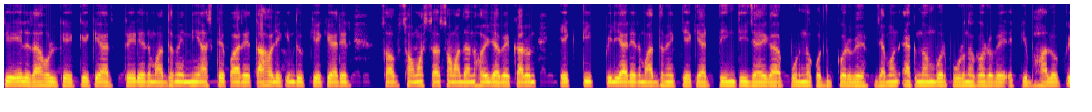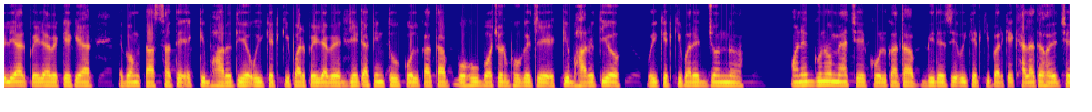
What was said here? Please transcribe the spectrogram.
কে এল রাহুলকে কে কে আর ট্রেডের মাধ্যমে নিয়ে আসতে পারে, তাহলে কিন্তু কে কে আরের সব সমস্যার সমাধান হয়ে যাবে। কারণ একটি প্লেয়ারের মাধ্যমে কে কে আর তিনটি জায়গা পূর্ণ কর- করবে। যেমন এক নম্বর পূর্ণ করবে, একটি ভালো প্লেয়ার পেয়ে যাবে কে কে আর এবং তার সাথে একটি ভারতীয় উইকেট কিপার পেয়ে যাবে, যেটা কিন্তু কলকাতা বহু বছর ভুগেছে একটি ভারতীয় উইকেট কিপারের জন্য। অনেকগুলো ম্যাচে কলকাতা বিদেশি উইকেট কিপারকে খেলাতে হয়েছে।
